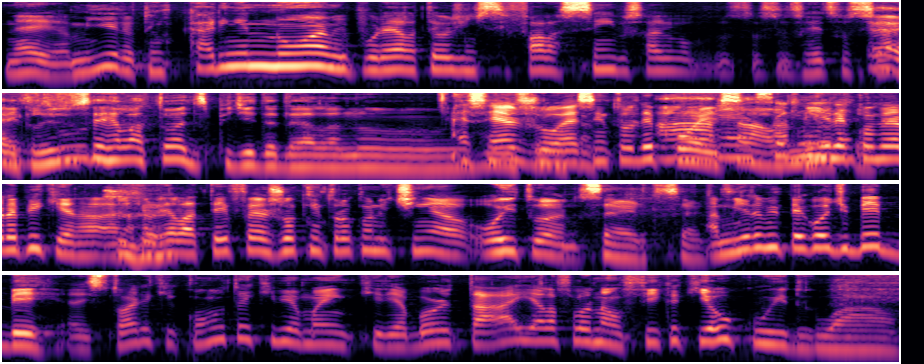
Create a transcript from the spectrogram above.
Né? E a Mira, eu tenho um carinho enorme por ela, até hoje a gente se fala sempre, sabe, nas redes sociais. É, inclusive tudo. você relatou a despedida dela no. Essa é a Jo, essa entrou depois. Ah, tá, é a Mira, quando eu era pequena. A que eu relatei foi a Jo que entrou quando eu tinha oito anos. Certo, certo. A Mira me pegou de bebê. A história que conta é que minha mãe queria abortar e ela falou: não, fica que eu cuido. Uau.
